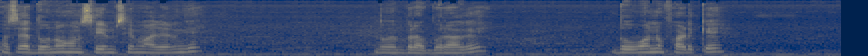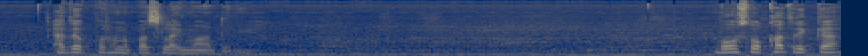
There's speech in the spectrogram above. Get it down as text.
ਬਸ ਇਹ ਦੋਨੋਂ ਹੁਣ ਸੇਮ ਸੇਮ ਆ ਜਾਣਗੇ ਦੋਵੇਂ ਬਰਾਬਰ ਆ ਗਏ ਦੋਵਾਂ ਨੂੰ ਫੜ ਕੇ ਇਹਦੇ ਉੱਪਰ ਹੁਣ ਆਪਾਂ ਸਿਲਾਈ ਮਾਰ ਦੇਣੀ ਹੈ ਬਹੁਤ ਸੌਖਾ ਤਰੀਕਾ ਹੈ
